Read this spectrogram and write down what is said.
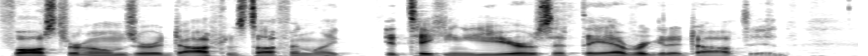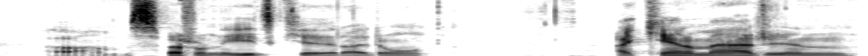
foster homes or adoption stuff, and like it taking years if they ever get adopted. Um, special needs kid, I don't, I can't imagine,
